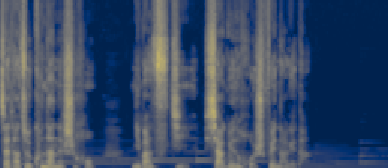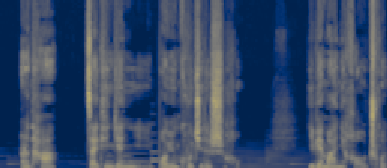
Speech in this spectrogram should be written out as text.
在他最困难的时候，你把自己下个月的伙食费拿给他，而他在听见你抱怨哭泣的时候，一边骂你好蠢，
